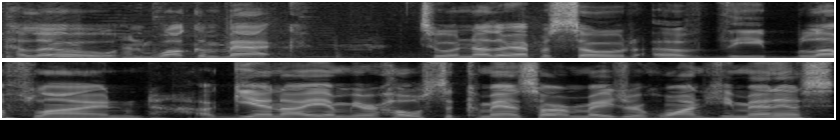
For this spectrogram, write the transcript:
Hello, and welcome back to another episode of the BLUF Line. Again, I am your host, the Command Sergeant Major Juan Jimenez,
